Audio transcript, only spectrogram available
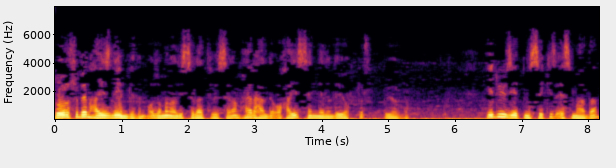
Doğrusu ben hayızlıyım dedim. O zaman Aleyhisselatü Vesselam herhalde o hayız senin elinde yoktur buyurdu. 778 Esma'dan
